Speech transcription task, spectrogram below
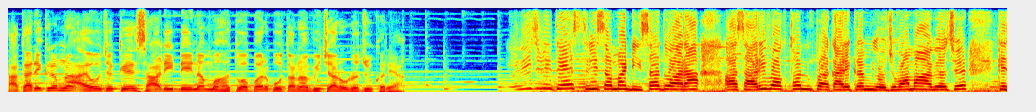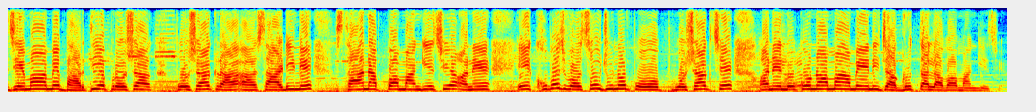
આ કાર્યક્રમના આયોજકે સાડી ડેના મહત્વ પર પોતાના વિચારો રજૂ કર્યા. એવી જ રીતે સ્ત્રી સમાજ ડીસા દ્વારા આ સારી વોકથોન કાર્યક્રમ યોજવામાં આવ્યો છે કે જેમાં અમે ભારતીય પોશાક પોશાક સાડીને સ્થાન આપવા માંગીએ છીએ અને એ ખૂબ જ વર્ષો જૂનો પોશાક છે અને લોકોનામાં અમે એની જાગૃતતા લાવવા માંગીએ છીએ.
